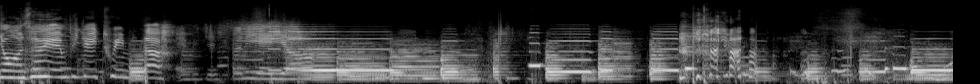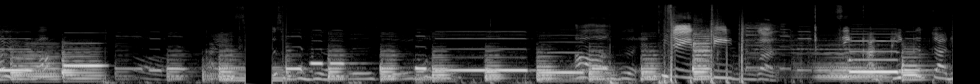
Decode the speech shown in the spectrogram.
안녕하세요 MPJ2입니다 MBJ3예요. 아그 MPJ3가 B급짜리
